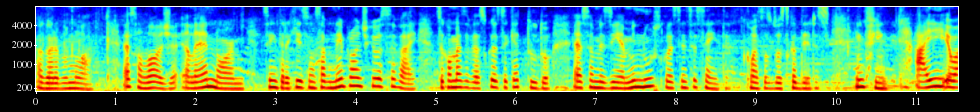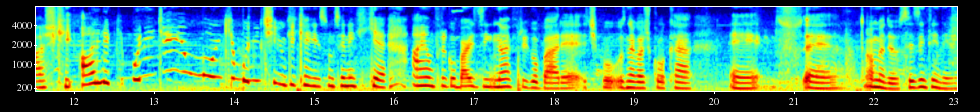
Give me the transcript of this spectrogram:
Agora vamos lá. Essa loja, ela é enorme. Você entra aqui, você não sabe nem pra onde que você vai. Você começa a ver as coisas, você quer tudo. Essa mesinha minúscula é 160, com essas duas cadeiras. Enfim, aí eu acho que... Olha que bonitinho! Que bonitinho. O que, que é isso? Não sei nem o que, que é. Ah, é um frigobarzinho. Não é frigobar, é tipo os negócios de colocar. É, é... Oh meu Deus, vocês entenderam.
